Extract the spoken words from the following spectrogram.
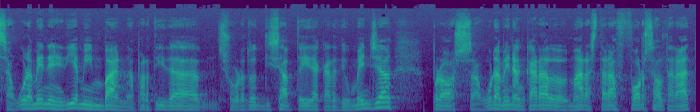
segurament aniria minvant a partir de, sobretot dissabte i de cara a diumenge, però segurament encara el mar estarà força alterat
